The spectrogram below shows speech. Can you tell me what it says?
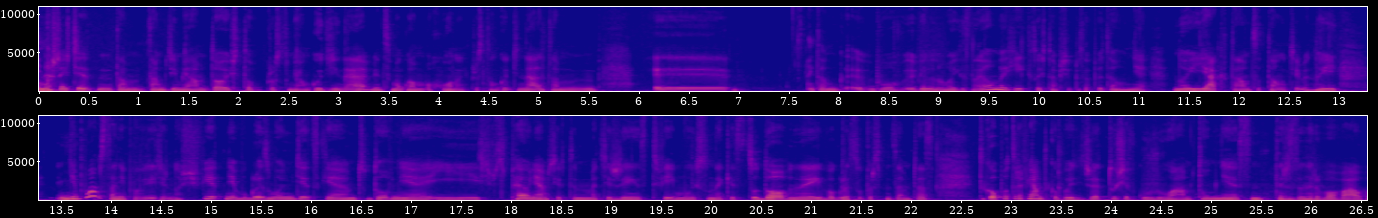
I na szczęście tam, tam, gdzie miałam dojść, to po prostu miałam godzinę, więc mogłam ochłonąć przez tą godzinę, ale tam. Yy, i tam było wiele moich znajomych i ktoś tam się zapytał mnie, no i jak tam, co tam u Ciebie? No i nie byłam w stanie powiedzieć, no świetnie, w ogóle z moim dzieckiem, cudownie i spełniam się w tym macierzyństwie i mój sunek jest cudowny i w ogóle super spędzam czas. Tylko potrafiłam tylko powiedzieć, że tu się wkurzyłam, tu mnie syn też zdenerwował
